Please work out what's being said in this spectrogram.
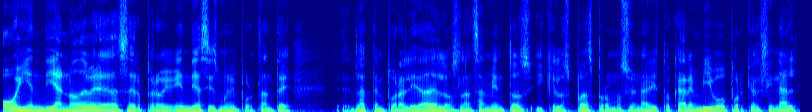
Hoy en día no debería de ser, pero hoy en día sí es muy importante eh, la temporalidad de los lanzamientos y que los puedas promocionar y tocar en vivo, porque al final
